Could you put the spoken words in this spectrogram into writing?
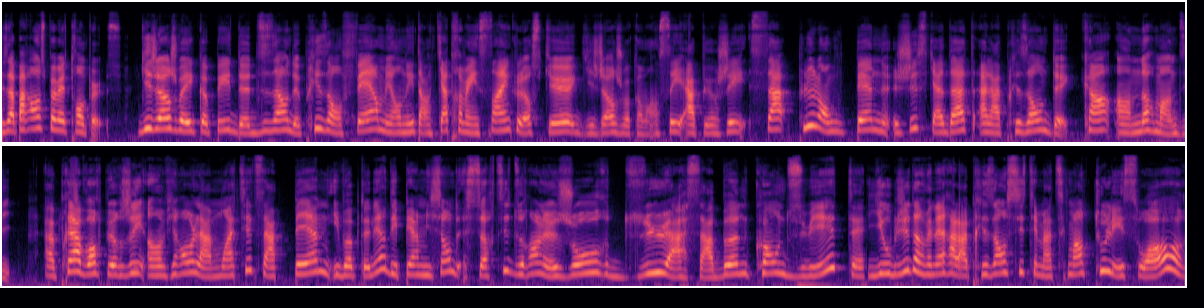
les apparences peuvent être trompeuses. Guy Georges va écoper de 10 ans de prison ferme et on est en 85 lorsque Guy Georges va commencer à purger sa plus longue peine jusqu'à date à la prison de Caen en Normandie. Après avoir purgé environ la moitié de sa peine, il va obtenir des permissions de sortie durant le jour dû à sa bonne conduite. Il est obligé de revenir à la prison systématiquement tous les soirs.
